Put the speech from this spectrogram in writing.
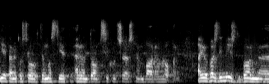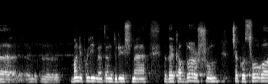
jeta në Kosovë të mos jetë e rëndomë sikur që është në mbarë Evropën. Ajo vazhdimisht bën manipulime të ndryshme dhe ka bërë shumë që Kosova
